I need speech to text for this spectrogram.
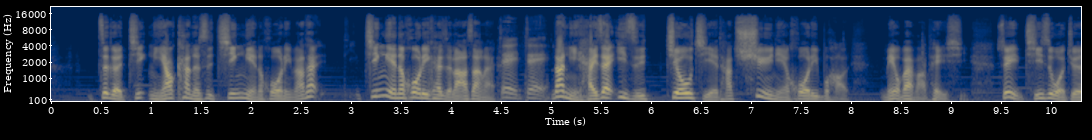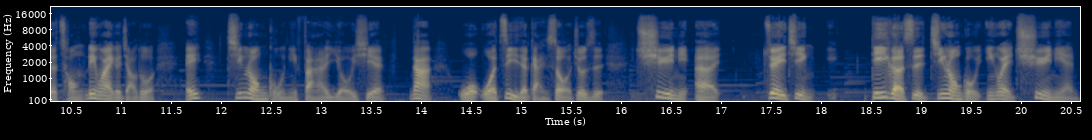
这个今你要看的是今年的获利嘛，它今年的获利开始拉上来，对对，那你还在一直纠结它去年获利不好，没有办法配息，所以其实我觉得从另外一个角度，诶，金融股你反而有一些，那我我自己的感受就是去年呃最近第一个是金融股，因为去年。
